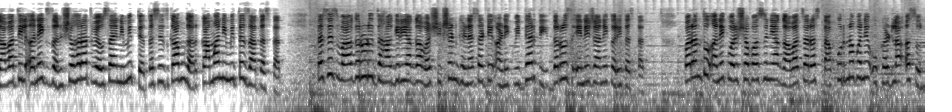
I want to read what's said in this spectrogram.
गावातील अनेक जण शहरात व्यवसायानिमित्त तसेच कामगार कामानिमित्त जात असतात. तसेच वाघरुड जहागीर या गावात शिक्षण घेण्यासाठी अनेक विद्यार्थी दररोज येणे जाणे करीत असतात. परंतु अनेक वर्षापासून या गावाचा रस्ता पूर्णपणे उखडला असून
